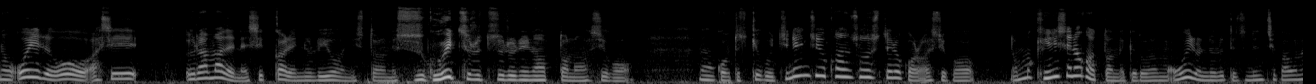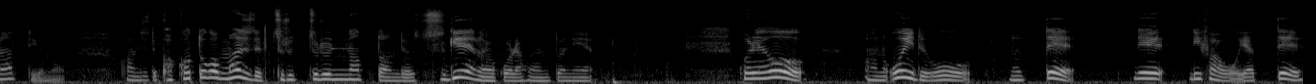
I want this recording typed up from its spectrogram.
オイルを足裏までねしっかり塗るようにしたらねすごいツルツルになったの足が。なんか私結構一年中乾燥してるから足が。あんま気にしてなかったんだけどオイル塗るって全然違うなっていうのを感じてかかとがマジでツルツルになったんだよ。すげえのよこれ本当に。これをあのオイルを塗ってでリファをやって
